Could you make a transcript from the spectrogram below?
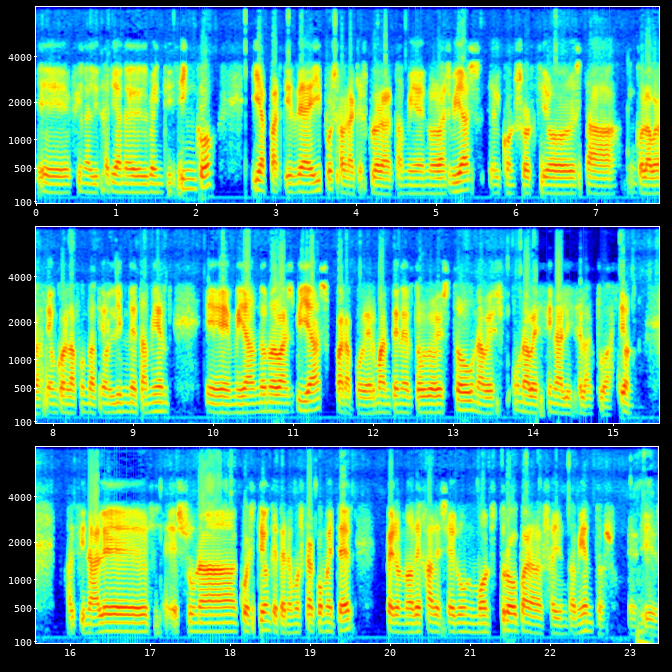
eh, finalizaría en el 25 y a partir de ahí pues habrá que explorar también nuevas vías. El consorcio está en colaboración con la Fundación Limne también eh, mirando nuevas vías para poder mantener todo esto una vez, una vez finalice la actuación al final es, es, una cuestión que tenemos que acometer, pero no deja de ser un monstruo para los ayuntamientos. Es decir,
